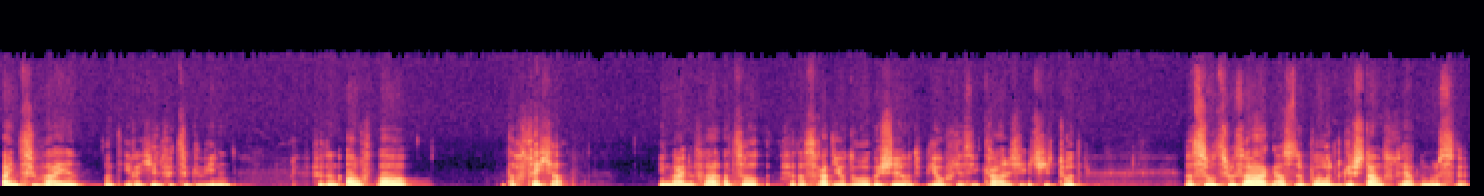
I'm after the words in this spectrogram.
einzuweihen und ihre Hilfe zu gewinnen für den Aufbau der Fächer. In meinem Fall also für das Radiologische und Biophysikalische Institut, das sozusagen aus dem Boden gestampft werden musste.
